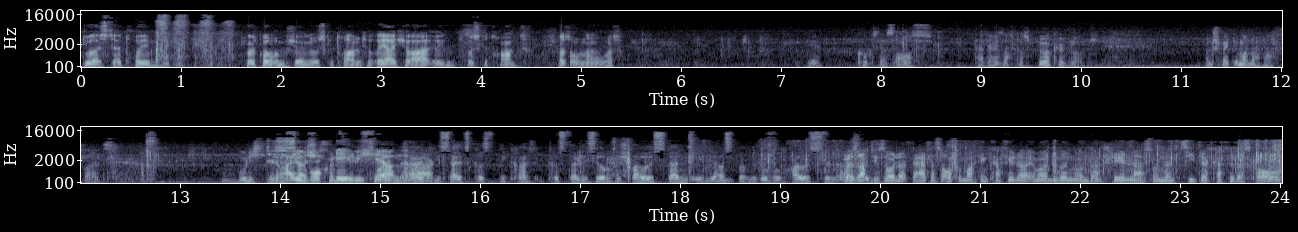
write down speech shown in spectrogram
Du hast ja Träume. Ich weiß gar nicht, ob ich irgendwas geträumt habe. Oh ja, ich habe irgendwas geträumt. Ich weiß auch noch mal was. Guckst das aus. Da hat er gesagt, das Birke, glaube ich. Und schmeckt immer noch nach Salz. Obwohl ich Das ist drei ja Wochen ewig her, ne? Ja, die Salzkristallien die kras- kristallisieren sich raus dann, ehe die erstmal wieder dort raus sind. Aber er sagt, dem- ich soll, er hat das auch gemacht, den Kaffee da immer drin und dann stehen lassen und dann zieht der Kaffee das raus.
